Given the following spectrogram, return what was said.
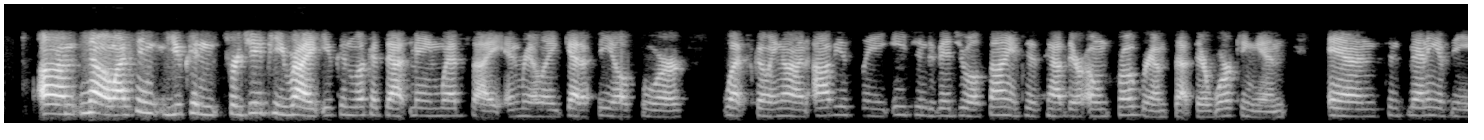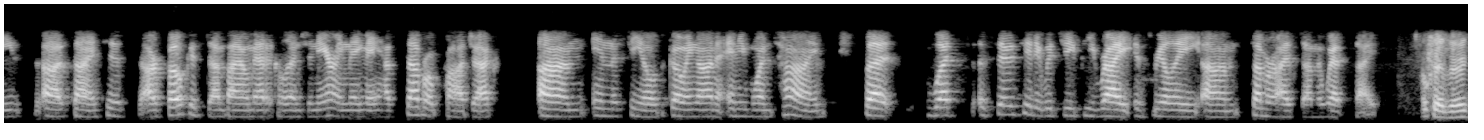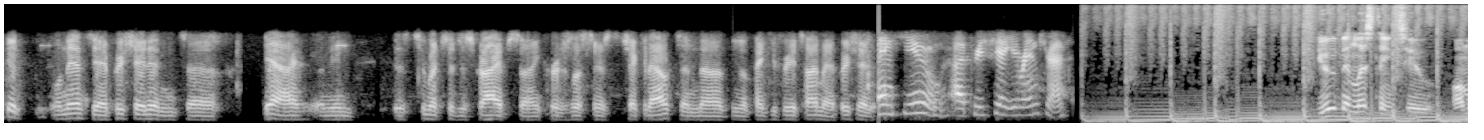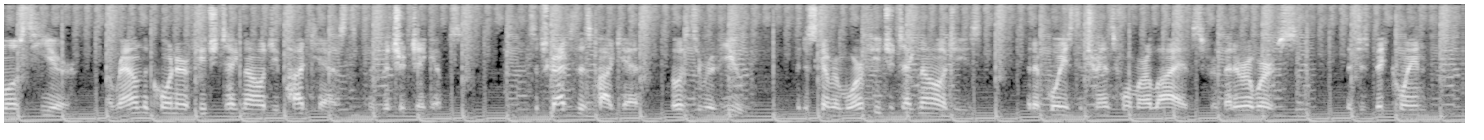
Um, no, I think you can for GP Wright, you can look at that main website and really get a feel for what's going on. Obviously, each individual scientist have their own programs that they're working in, and since many of these uh, scientists are focused on biomedical engineering, they may have several projects um, in the field going on at any one time. But what's associated with GP Wright is really um, summarized on the website. Okay, very good. Well, Nancy, I appreciate it. And uh, yeah, I, I mean, there's too much to describe, so I encourage listeners to check it out. And uh, you know, thank you for your time. I appreciate it. Thank you. I appreciate your interest. You have been listening to Almost Here, Around the Corner Future Technology podcast with Richard Jacobs. Subscribe to this podcast, post a review to discover more future technologies that are poised to transform our lives for better or worse, such as Bitcoin,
